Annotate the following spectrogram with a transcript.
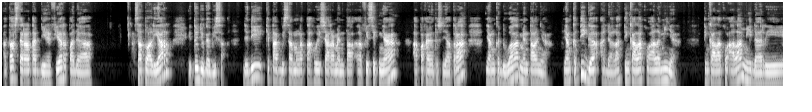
Atau stereotype behavior pada satwa liar itu juga bisa. Jadi kita bisa mengetahui secara mental uh, fisiknya apakah itu sejahtera. Yang kedua mentalnya yang ketiga adalah tingkah laku alaminya. Tingkah laku alami dari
